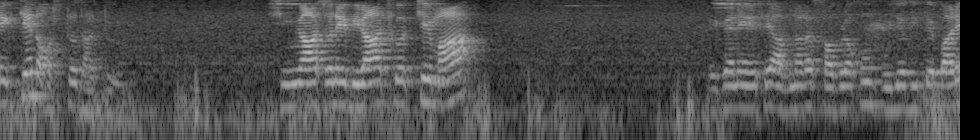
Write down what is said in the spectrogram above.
দেখছেন অষ্টধাতু। সিংহাসনে বিরাজ করছে মা। এখানে এসে আপনারা সব রকম পুজো দিতে পারে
